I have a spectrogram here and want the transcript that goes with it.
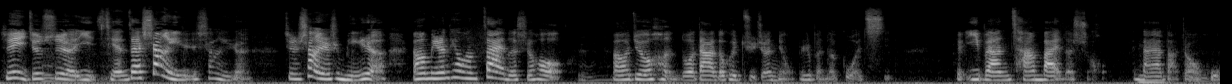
所以就是以前在上一上一任，就是上一任是名人，然后明仁天皇在的时候，然后就有很多大家都会举着那种日本的国旗，就一般参拜的时候跟大家打招呼。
